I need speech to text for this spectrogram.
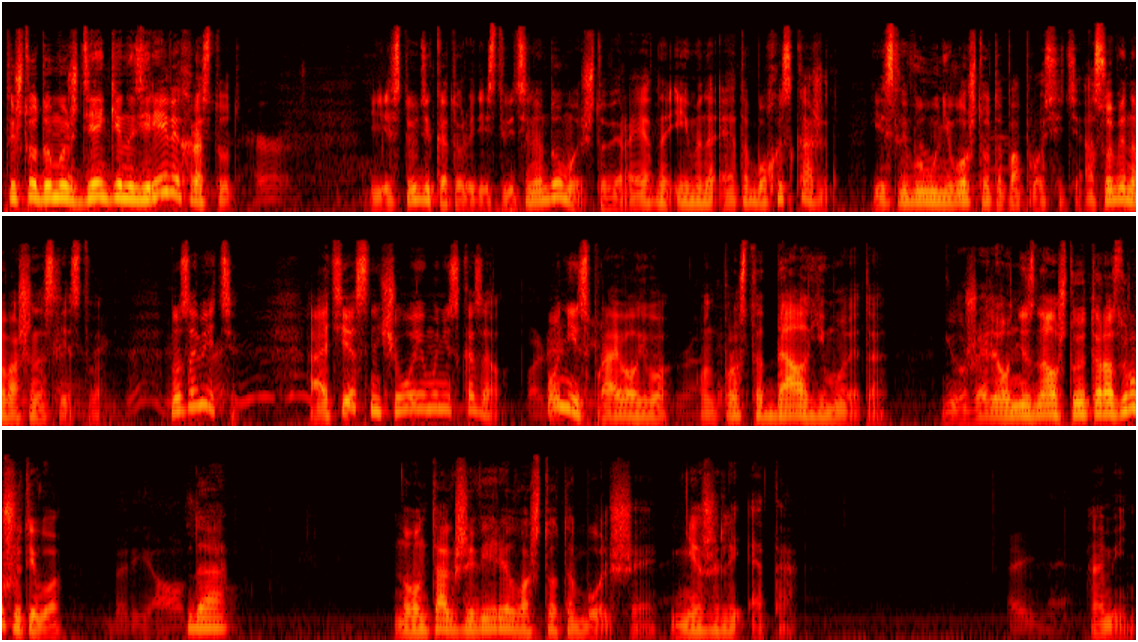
Ты что, думаешь, деньги на деревьях растут? Есть люди, которые действительно думают, что, вероятно, именно это Бог и скажет, если вы у него что-то попросите, особенно ваше наследство. Но заметьте, отец ничего ему не сказал. Он не исправил его, он просто дал ему это. Неужели он не знал, что это разрушит его? Да. Но он также верил во что-то большее, нежели это. Аминь.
